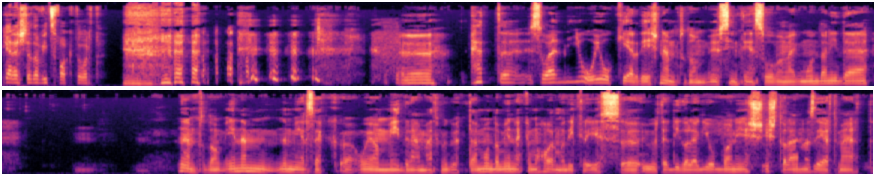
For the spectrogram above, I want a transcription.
Kerested a viccfaktort. Hát szóval jó, jó kérdés, nem tudom őszintén szólva megmondani, de nem tudom, én nem, nem érzek olyan mély drámát mögöttem. Mondom, én nekem a harmadik rész ült eddig a legjobban, és, és talán azért, mert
